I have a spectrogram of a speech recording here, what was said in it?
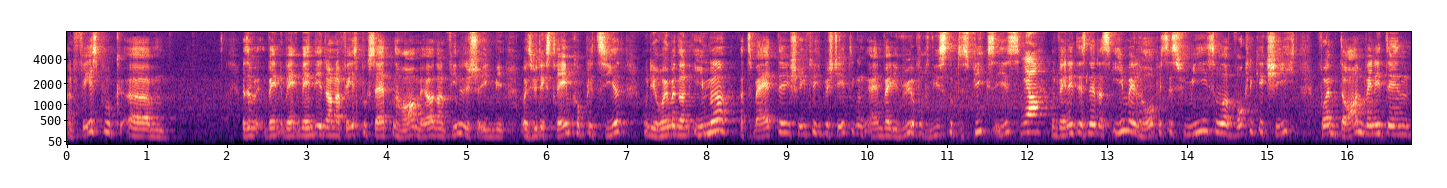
an Facebook, ähm, also wenn, wenn, wenn die dann eine Facebook-Seiten haben, ja, dann finde ich das schon irgendwie. Aber es wird extrem kompliziert und ich hole mir dann immer eine zweite schriftliche Bestätigung ein, weil ich will einfach wissen, ob das fix ist. Ja. Und wenn ich das nicht als E-Mail habe, ist das für mich so eine wackelige Geschichte. Vor allem dann, wenn ich den,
